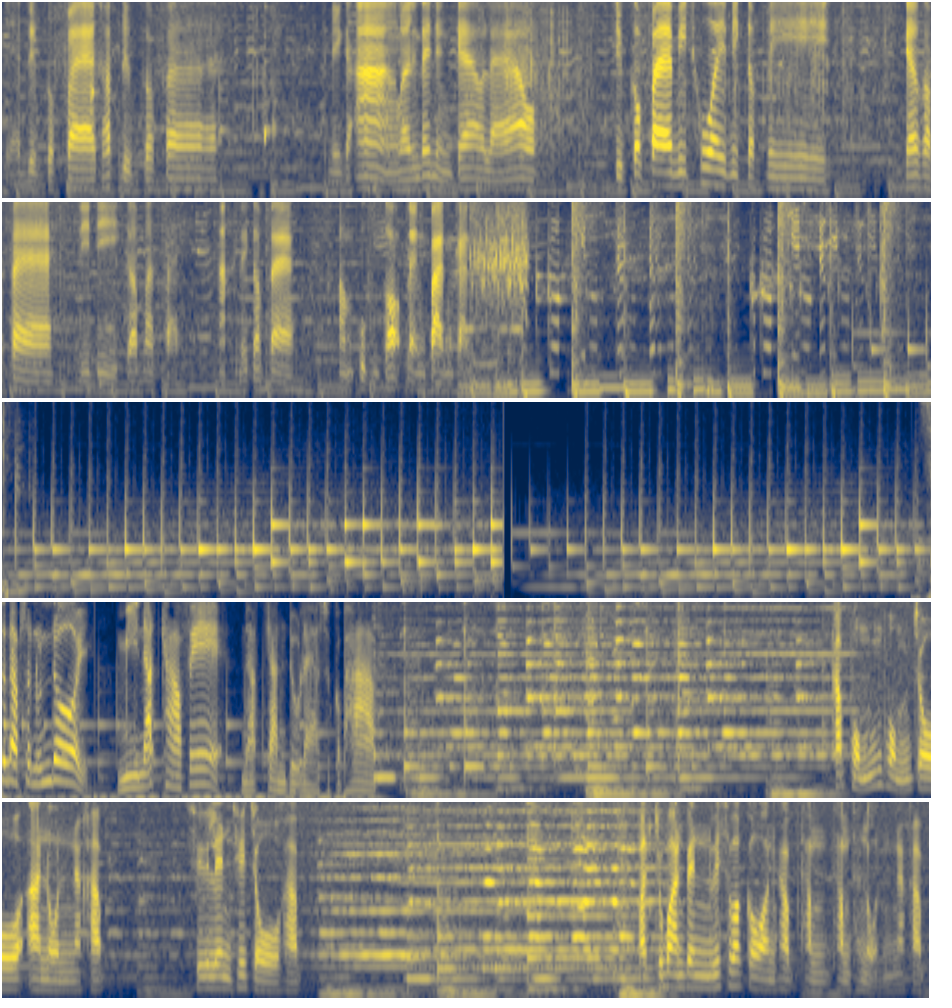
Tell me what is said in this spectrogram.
เดี๋ยวดื่มกาแฟครับดื่มกาแฟอันนี้ก็อ่างเรานี่ได้หนึ่งแก้วแล้ว จิบกาแฟมีถ้วยมีกาแฟแก้วกาแฟดีๆ ก็มาใส่อะได้กาแฟหอมกลุ่มก็แบ่งปันกัน สนับสนุนโดย มีนัดคาเฟ่ นัดกันดูแลสุขภาพ ครับผมผมโจอานนท์นะครับ ชื่อเล่นชื่อโจครับ ปัจจุบันเป็นวิศวกรครับทำทำถนนนะครับ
